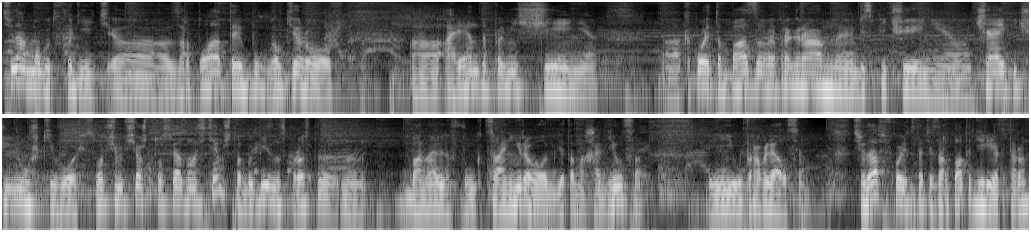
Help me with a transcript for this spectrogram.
Сюда могут входить э, зарплаты бухгалтеров, э, аренда помещения, э, какое-то базовое программное обеспечение, чай, печенюшки в офис. В общем, все, что связано с тем, чтобы бизнес просто ну, банально функционировал, где-то находился и управлялся. Сюда входит, кстати, зарплата директора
